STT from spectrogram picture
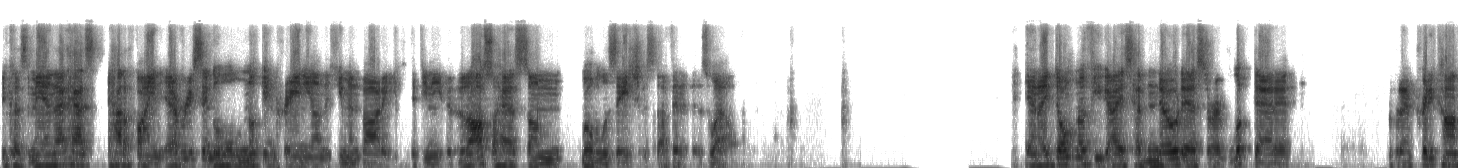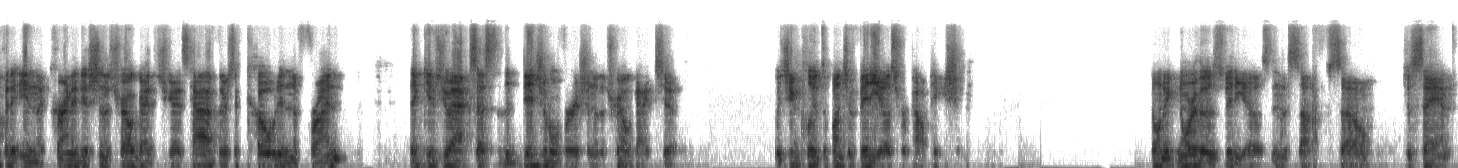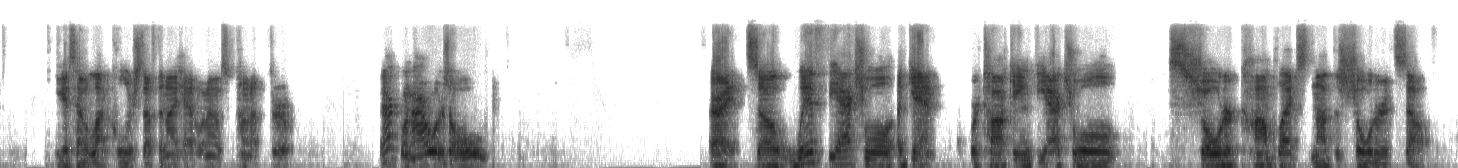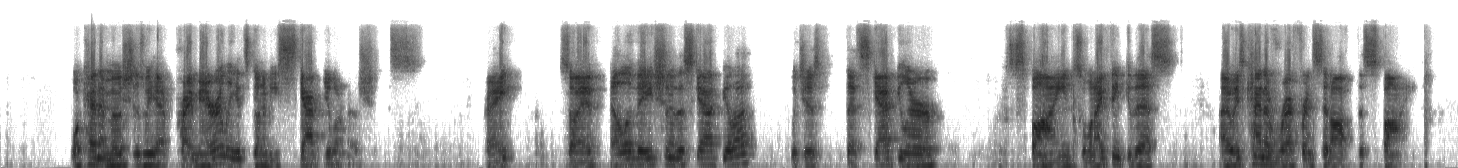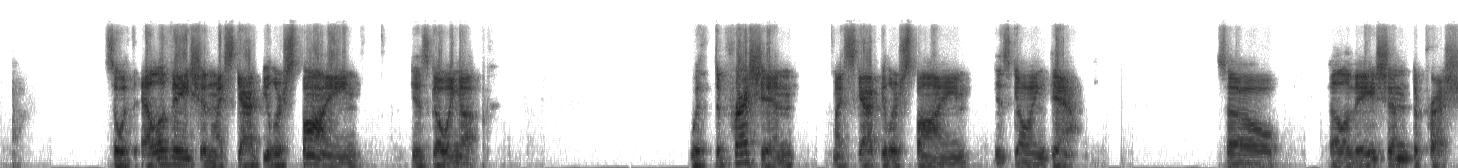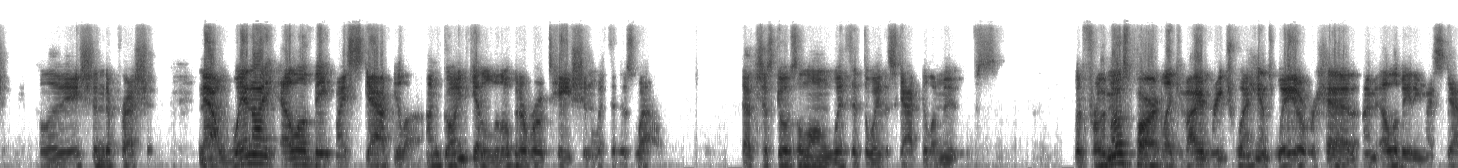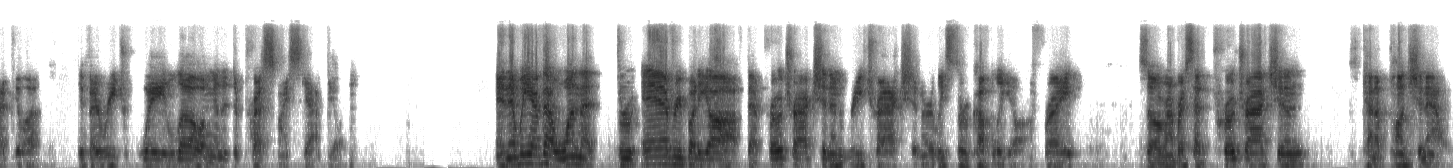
Because man that has how to find every single little nook and cranny on the human body if you need it. It also has some mobilization stuff in it as well. And i don't know if you guys have noticed or have looked at it but i'm pretty confident in the current edition of the trail guide that you guys have there's a code in the front that gives you access to the digital version of the trail guide too, which includes a bunch of videos for palpation. Don't ignore those videos and the stuff. So just saying, you guys have a lot cooler stuff than I had when I was coming up through. Back when I was old. All right, so with the actual, again, we're talking the actual shoulder complex, not the shoulder itself. What kind of motions we have? Primarily, it's going to be scapular motions right? So I have elevation of the scapula, which is that scapular spine. So when I think of this, I always kind of reference it off the spine. So with elevation, my scapular spine is going up. With depression, my scapular spine is going down. So elevation, depression, elevation, depression. Now, when I elevate my scapula, I'm going to get a little bit of rotation with it as well. That just goes along with it the way the scapula moves. But for the most part, like if I reach my hands way overhead, I'm elevating my scapula. If I reach way low, I'm going to depress my scapula. And then we have that one that threw everybody off, that protraction and retraction, or at least threw a couple of you off, right? So remember I said protraction, kind of punching out.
